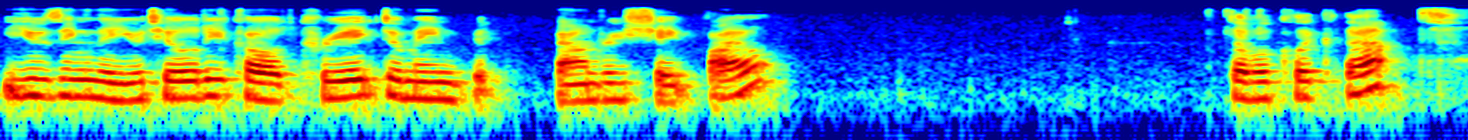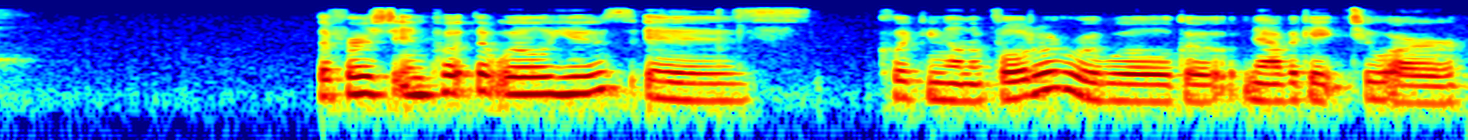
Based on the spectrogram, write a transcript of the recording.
using the utility called create domain boundary shapefile. Double click that. The first input that we'll use is clicking on the folder we will go navigate to our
